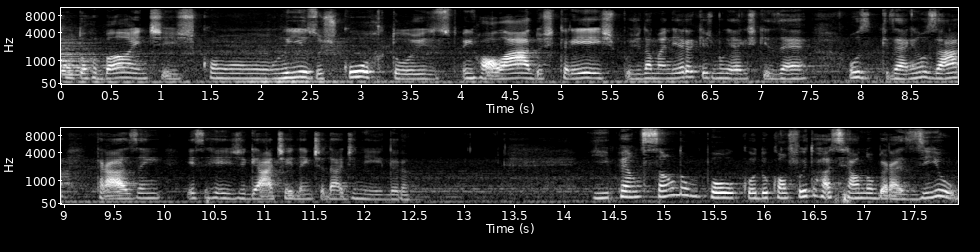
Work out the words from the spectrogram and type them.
com turbantes, com lisos, curtos, enrolados, crespos, da maneira que as mulheres quiser, us, quiserem usar, trazem esse resgate à identidade negra. E pensando um pouco do conflito racial no Brasil,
